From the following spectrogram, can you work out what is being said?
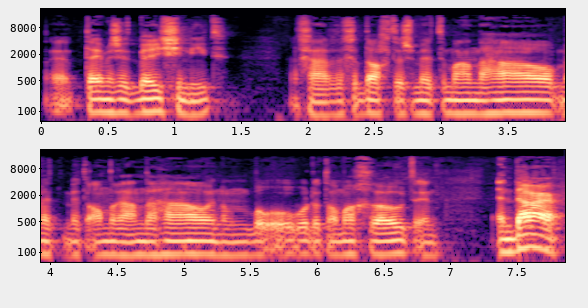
eh, temmen ze het beestje niet. Dan gaan de gedachten met hem aan de haal, met, met anderen aan de haal. En dan wordt het allemaal groot. En, en daar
